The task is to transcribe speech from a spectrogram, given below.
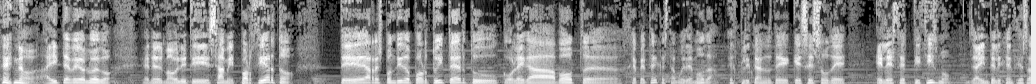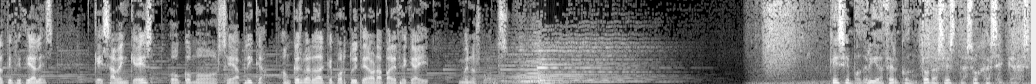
no, ahí te veo luego en el Mobility Summit. Por cierto, te ha respondido por Twitter tu colega bot eh, GPT, que está muy de moda, explicándote qué es eso de el escepticismo. Ya hay inteligencias artificiales que saben qué es o cómo se aplica. Aunque es verdad que por Twitter ahora parece que hay menos bots. ¿Qué se podría hacer con todas estas hojas secas?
